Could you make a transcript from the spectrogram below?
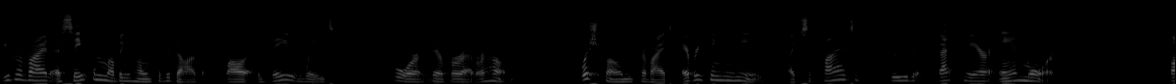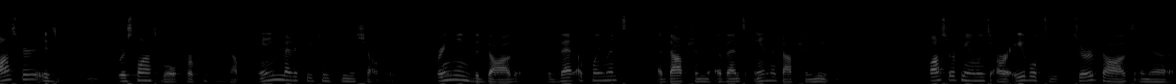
you provide a safe and loving home for the dog while they wait for their forever home. Wishbone provides everything you need, like supplies, food, vet care, and more. Foster is responsible for picking up any medication from the shelter, bringing the dog to vet appointments, adoption events, and adoption meetings. Foster families are able to observe dogs in a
